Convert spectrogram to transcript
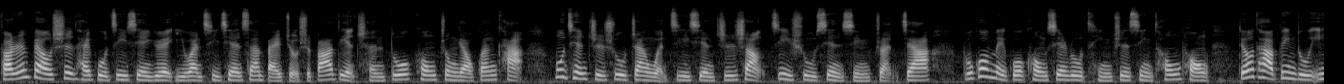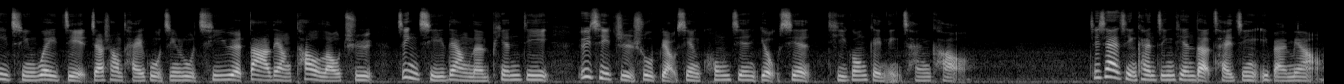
法人表示，台股季线约一万七千三百九十八点，成多空重要关卡，目前指数站稳季线之上，技术线型转佳。不过，美国恐陷入停滞性通膨，Delta 病毒疫情未解，加上台股进入七月大量套牢区，近期量能偏低，预期指数表现空间有限，提供给您参考。接下来，请看今天的财经一百秒。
